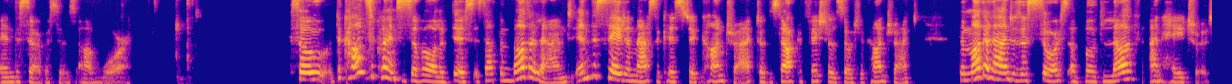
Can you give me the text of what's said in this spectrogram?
in the services of war. So the consequences of all of this is that the motherland in the sadomasochistic contract or the sacrificial social contract, the motherland is a source of both love and hatred.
